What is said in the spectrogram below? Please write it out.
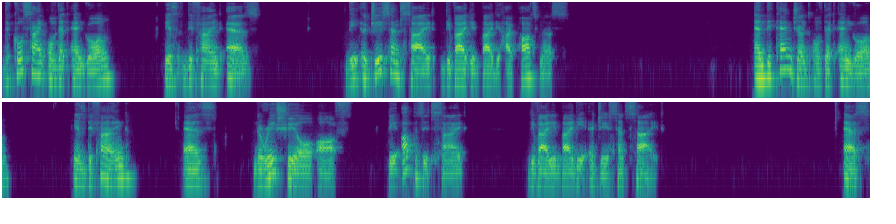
The cosine of that angle is defined as the adjacent side divided by the hypotenuse and the tangent of that angle is defined as the ratio of the opposite side divided by the adjacent side. S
